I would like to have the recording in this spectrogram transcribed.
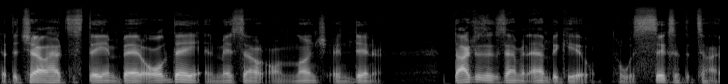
that the child had to stay in bed all day and miss out on lunch and dinner. Doctors examined Abigail, who was six at the time,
